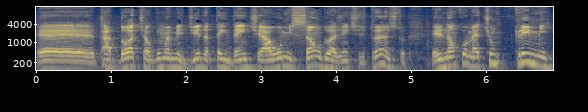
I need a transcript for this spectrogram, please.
é, adote alguma medida tendente à omissão do agente de trânsito, ele não comete um crime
